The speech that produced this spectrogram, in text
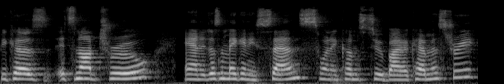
because it's not true and it doesn't make any sense when it comes to biochemistry.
